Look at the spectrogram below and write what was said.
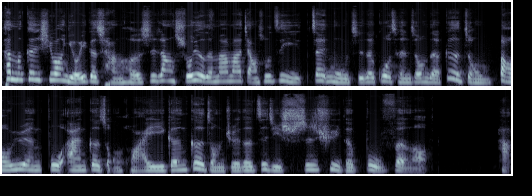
他们更希望有一个场合是让所有的妈妈讲出自己在母职的过程中的各种抱怨、不安、各种怀疑跟各种觉得自己失去的部分哦。好，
